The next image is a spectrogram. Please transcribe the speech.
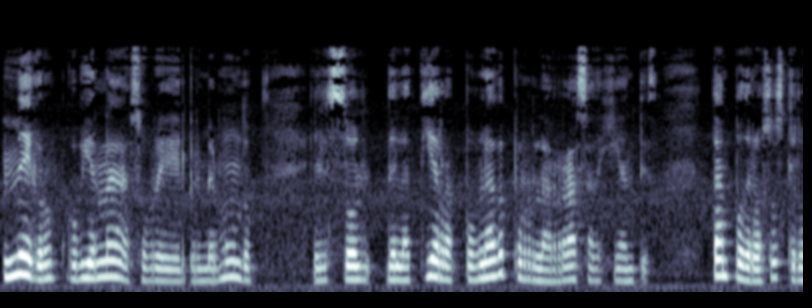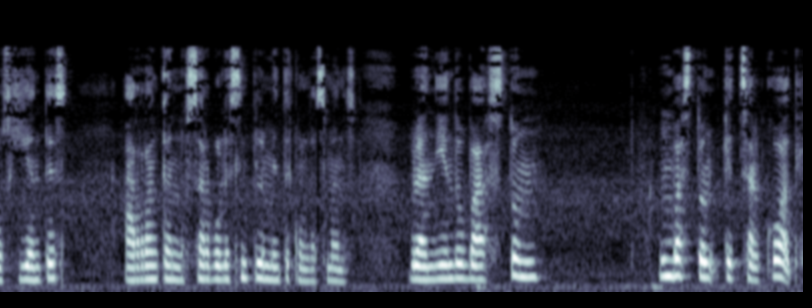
negro gobierna sobre el primer mundo, el sol de la tierra, poblado por la raza de gigantes, tan poderosos que los gigantes arrancan los árboles simplemente con las manos, blandiendo bastón, un bastón Quetzalcoatl,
